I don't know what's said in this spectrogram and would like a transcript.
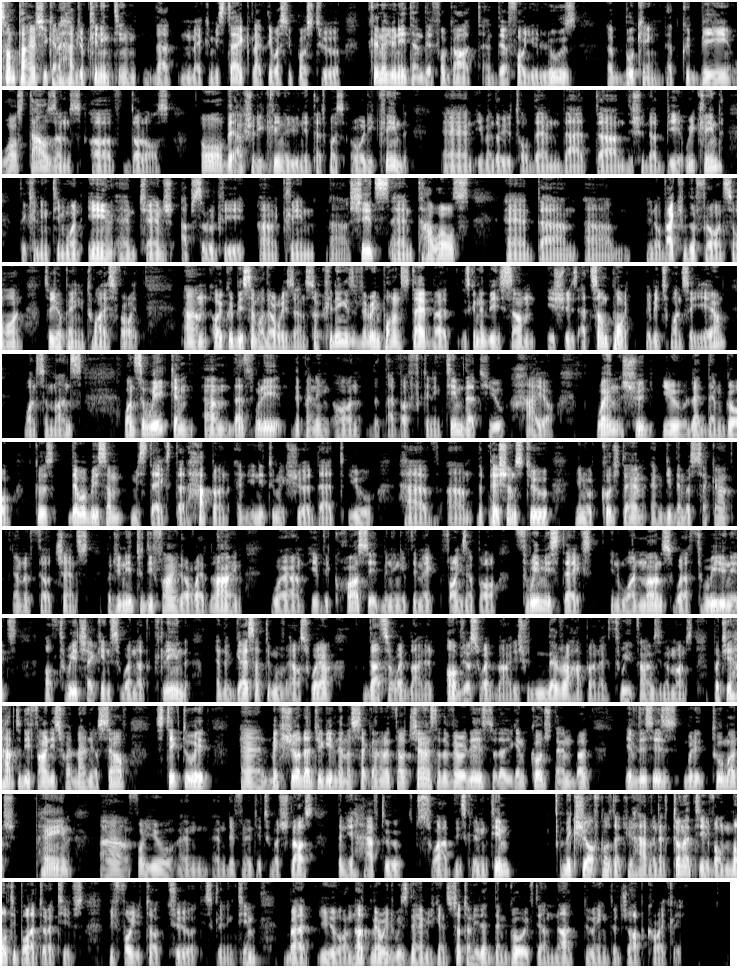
sometimes you can have your cleaning team that make a mistake, like they were supposed to clean a unit and they forgot, and therefore you lose a booking that could be worth thousands of dollars. Or they actually clean a unit that was already cleaned. And even though you told them that um, they should not be recleaned, the cleaning team went in and changed absolutely uh, clean uh, sheets and towels and um, um, you know vacuum the floor and so on. So you're paying twice for it. Um, or it could be some other reason. So cleaning is a very important step, but it's going to be some issues at some point. Maybe it's once a year, once a month, once a week, and um, that's really depending on the type of cleaning team that you hire. When should you let them go? Because there will be some mistakes that happen, and you need to make sure that you have um, the patience to you know coach them and give them a second and a third chance. But you need to define a red line where um, if they cross it meaning if they make for example three mistakes in one month where three units or three check-ins were not cleaned and the guests had to move elsewhere that's a red line an obvious red line. It should never happen like three times in a month. But you have to define this red line yourself stick to it and make sure that you give them a second and a third chance at the very least so that you can coach them. But if this is really too much pain uh, for you and and definitely too much loss, then you have to swap this cleaning team. Make sure, of course, that you have an alternative or multiple alternatives before you talk to this cleaning team. But you are not married with them. You can certainly let them go if they are not doing the job correctly.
